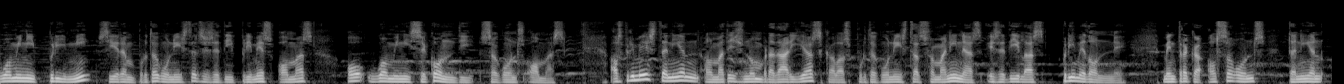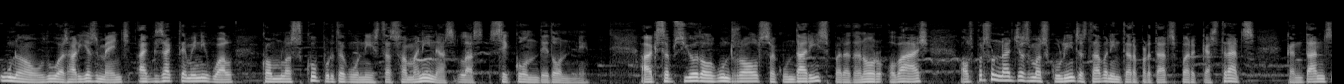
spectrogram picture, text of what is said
uomini primi, si eren protagonistes, és a dir, primers homes, o uomini secondi, segons homes. Els primers tenien el mateix nombre d'àries que les protagonistes femenines, és a dir, les prime donne, mentre que els segons tenien una o dues àries menys exactament igual com les coprotagonistes femenines, les seconde donne. A excepció d'alguns rols secundaris per a tenor o baix, els personatges masculins estaven interpretats per castrats, cantants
